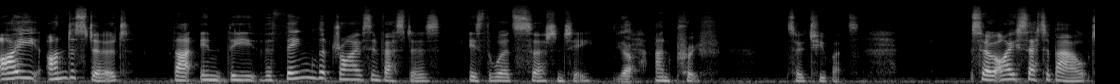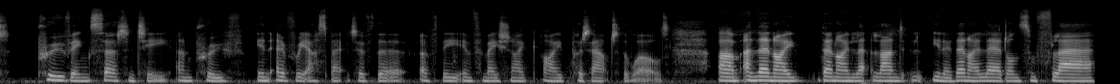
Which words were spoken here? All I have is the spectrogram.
I- understood that in the the thing that drives investors is the word certainty Yeah. and proof. So two words. So I set about proving certainty and proof in every aspect of the of the information I, I put out to the world, um, and then I then I land you know then I layered on some flair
